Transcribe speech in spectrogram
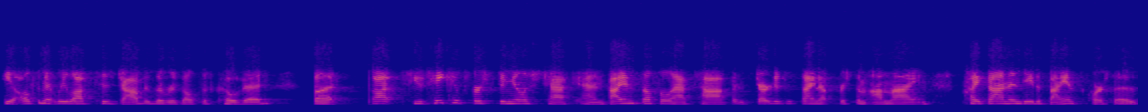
He ultimately lost his job as a result of COVID, but thought to take his first stimulus check and buy himself a laptop and started to sign up for some online Python and data science courses,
